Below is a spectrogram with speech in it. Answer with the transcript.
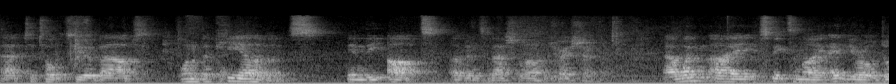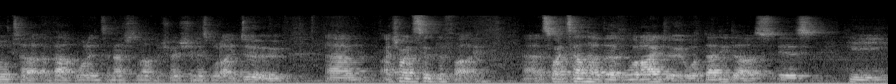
uh, to talk to you about one of the key elements in the art of international arbitration. Uh, when I speak to my eight year old daughter about what international arbitration is, what I do, um, I try and simplify. So I tell her that what I do, what daddy does, is he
